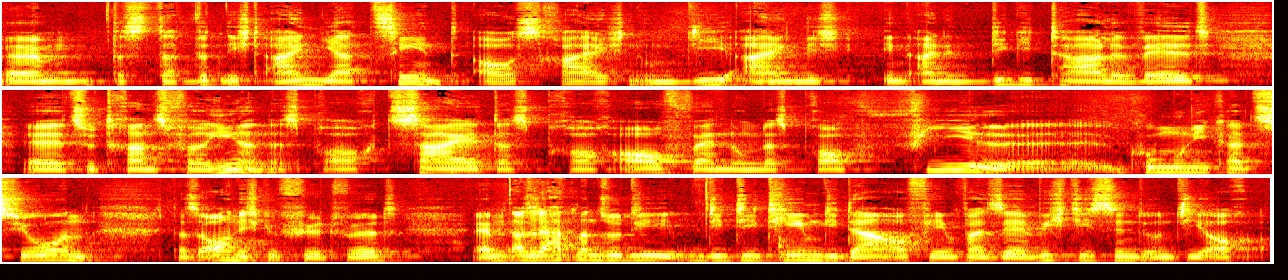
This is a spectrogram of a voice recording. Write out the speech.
ähm, das, das wird nicht ein Jahrzehnt ausreichen, um die eigentlich in eine digitale Welt äh, zu transferieren. Das braucht Zeit, das braucht Aufwendung, das braucht viel äh, Kommunikation, das auch nicht geführt wird. Ähm, also da hat man so die, die, die Themen, die da auf jeden Fall sehr wichtig sind und die auch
